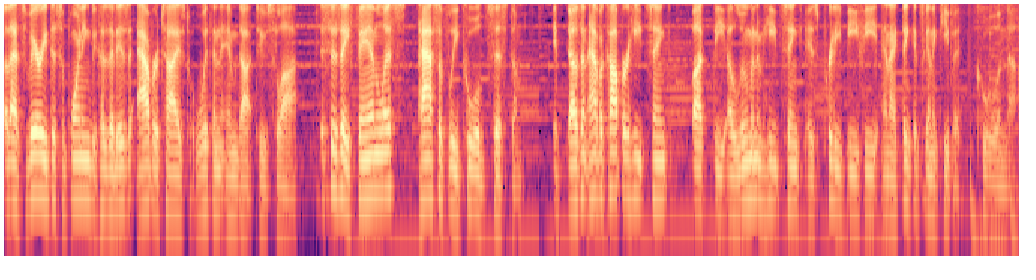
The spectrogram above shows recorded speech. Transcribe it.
but that's very disappointing because it is advertised with an M.2 slot. This is a fanless, passively cooled system. It doesn't have a copper heatsink, but the aluminum heatsink is pretty beefy and I think it's going to keep it cool enough.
